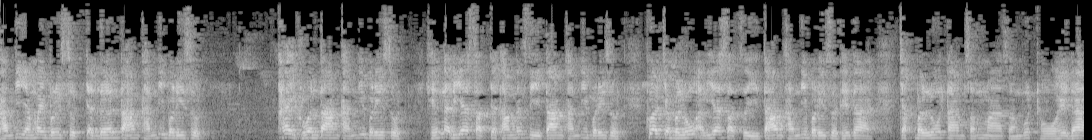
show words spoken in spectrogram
ขันที่ยังไม่บริสุทธิ์จะเดินตามขันที่บริสุทธิ์ใครควรตามขันที่บริสุทธิ์ เห็นอริยสัจจะทำทั้งสี่ตามขันที่บริสุทธิ์ เพื่อจะบรรลุอริยสัจสี่ตามขันที่บริสุทธิ์ให้ได้จักบรรลุตามสัมมาสัมพุทโธให้ได้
